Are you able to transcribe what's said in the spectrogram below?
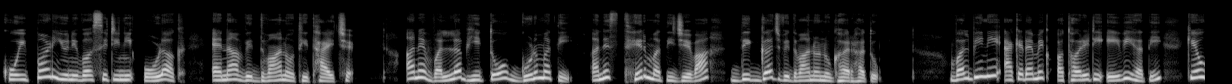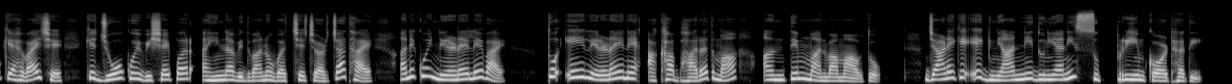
કોઈપણ યુનિવર્સિટીની ઓળખ એના વિદ્વાનોથી થાય છે. અને વલ્લભી તો ગુણમતી અને સ્થિરમતી જેવા દિગ્ગજ વિદ્વાનોનું ઘર હતું. વલ્લભીની એકેડેમિક ઓથોરિટી એવી હતી કે એવું કહેવાય છે કે જો કોઈ વિષય પર અહીંના વિદ્વાનો વચ્ચે ચર્ચા થાય અને કોઈ નિર્ણય લેવાય, તો એ નિર્ણયને આખા ભારતમાં અંતિમ માનવામાં આવતો. જાણે કે એ જ્ઞાનની દુનિયાની સુપ્રીમ કોર્ટ હતી.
